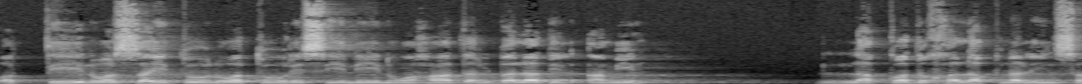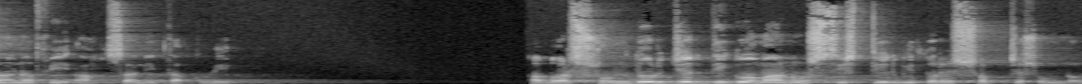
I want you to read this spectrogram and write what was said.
والتين والزيتون وطور سينين وهذا البلد الأمين لقد خلقنا الإنسان في أحسن تقويم আবার সৌন্দর্যের দিগও মানুষ সৃষ্টির ভিতরে সবচেয়ে সুন্দর।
